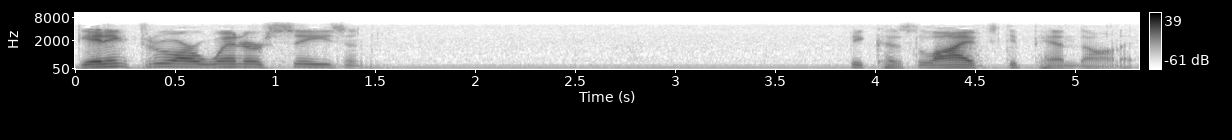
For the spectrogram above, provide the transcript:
Getting through our winter season because lives depend on it.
